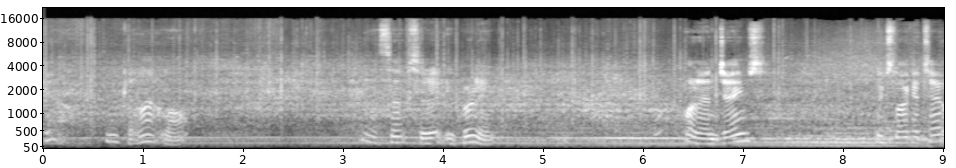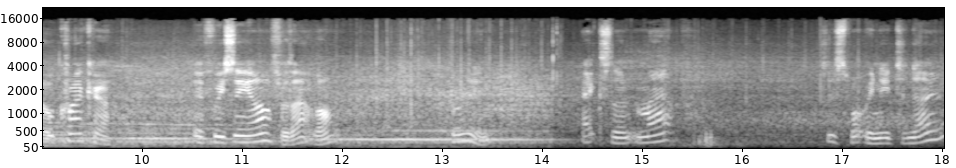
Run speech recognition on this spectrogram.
God, look at that lot. That's absolutely brilliant. Well done, James. Looks like a total cracker if we see half of that lot. Brilliant. Excellent map. Just what we need to know.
